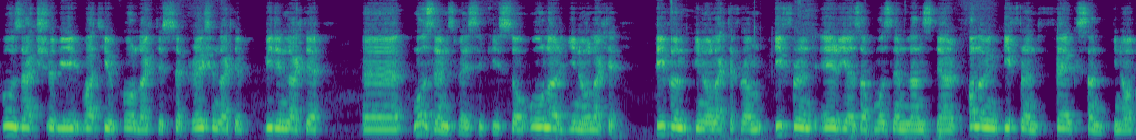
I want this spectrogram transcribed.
cause actually what you call like the separation like the within like the uh, Muslims basically. So all are you know like the people you know like the, from different areas of Muslim lands they are following different faiths and you know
